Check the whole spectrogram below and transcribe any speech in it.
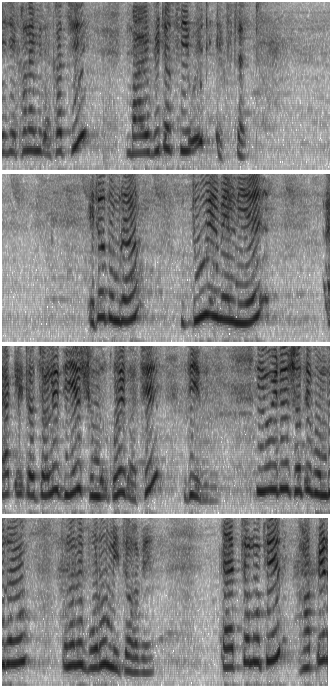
এই যেখানে আমি দেখাচ্ছি, বায়োভিটা সিউইড এক্সট্রাক্ট। এটা তোমরা দু এম নিয়ে এক লিটার জলে দিয়ে সুন্দর করে গাছে দিয়ে দেবে। সিউইডের সাথে বন্ধুরা, তোমাদের বোরন নিতে হবে। এক চামচের হাফের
